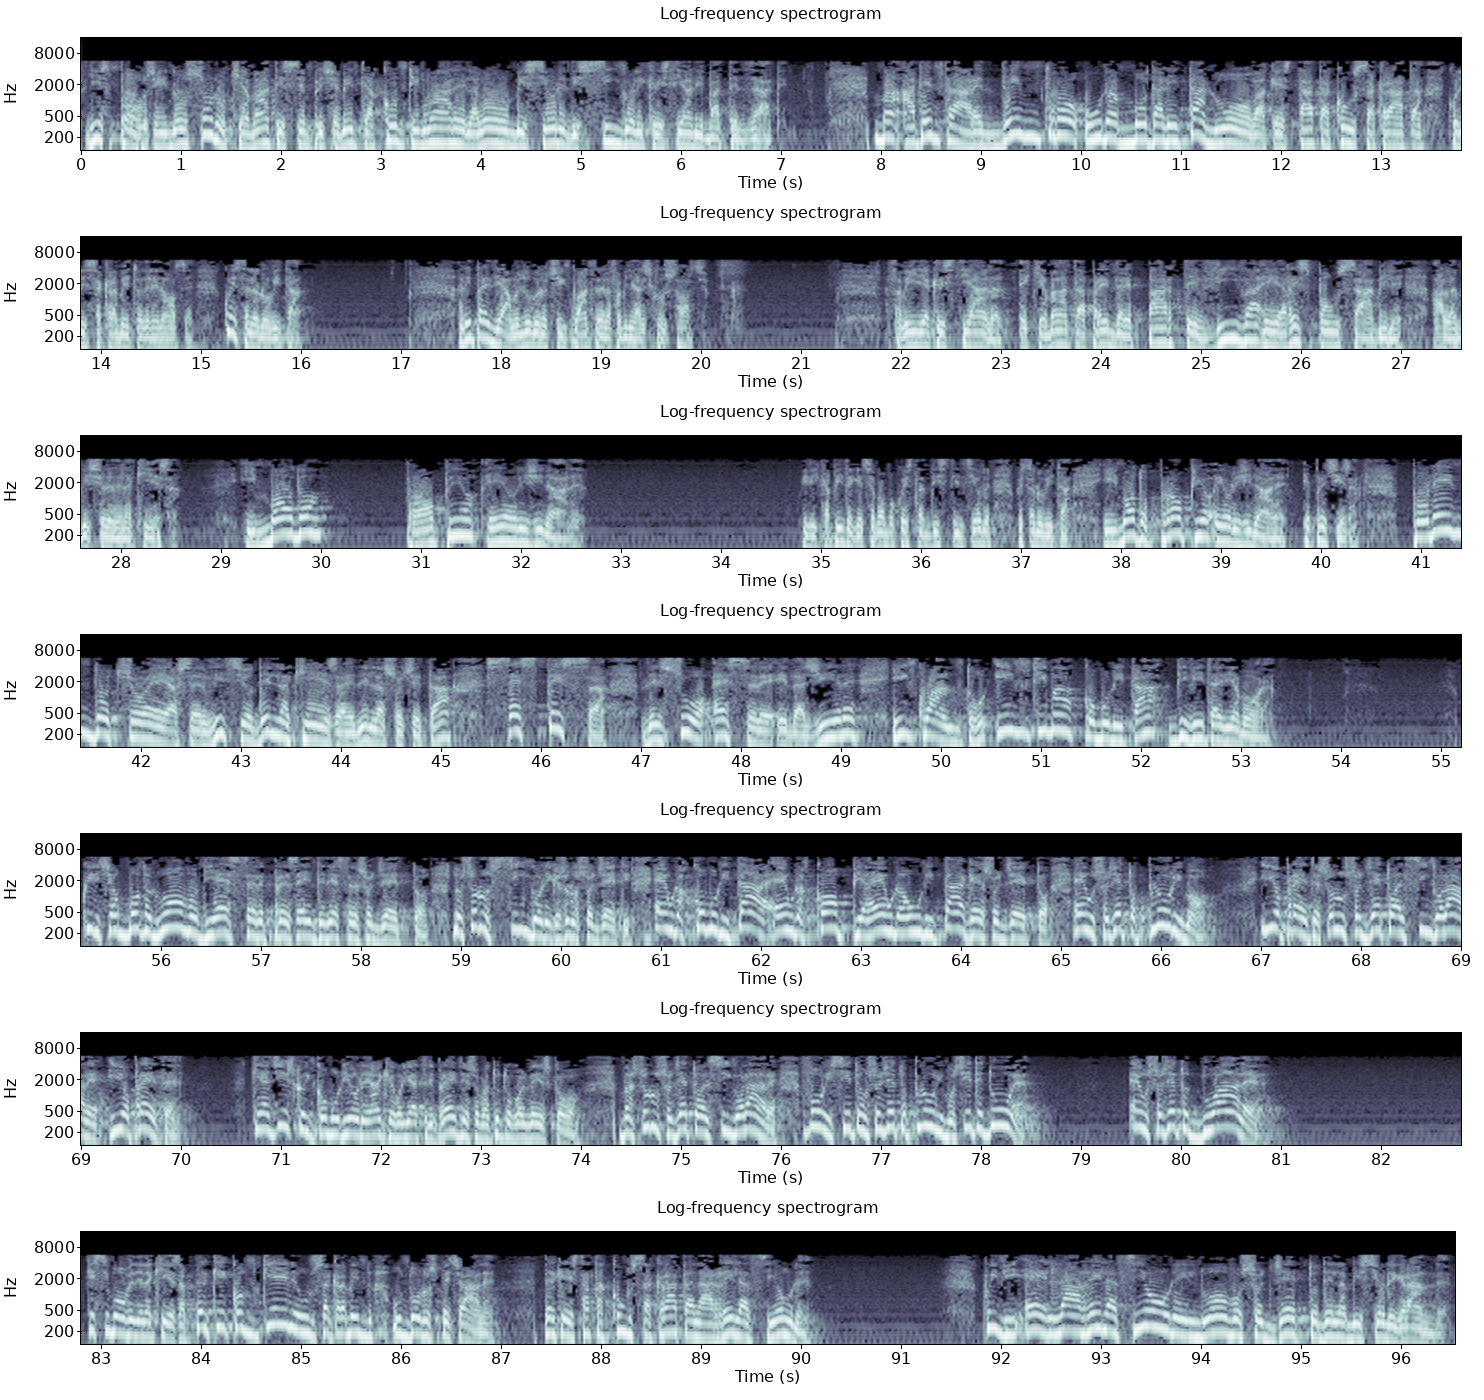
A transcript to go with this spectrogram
Gli sposi non sono chiamati semplicemente a continuare la loro missione di singoli cristiani battezzati, ma ad entrare dentro una modalità nuova che è stata consacrata con il sacramento delle nozze. Questa è la novità. Riprendiamo il numero 50 della familiare sconsorzio. La famiglia cristiana è chiamata a prendere parte viva e responsabile alla missione della Chiesa, in modo proprio e originale. Quindi capite che c'è proprio questa distinzione, questa novità, in modo proprio e originale e precisa, ponendo cioè a servizio della Chiesa e della società se stessa nel suo essere ed agire in quanto intima comunità di vita e di amore. Quindi c'è un modo nuovo di essere presente, di essere soggetto. Non sono singoli che sono soggetti, è una comunità, è una coppia, è una unità che è soggetto, è un soggetto plurimo. Io prete sono un soggetto al singolare, io prete, che agisco in comunione anche con gli altri preti e soprattutto col vescovo, ma sono un soggetto al singolare. Voi siete un soggetto plurimo, siete due. È un soggetto duale che si muove nella Chiesa, perché contiene un sacramento, un dono speciale, perché è stata consacrata la relazione. Quindi è la relazione il nuovo soggetto della missione grande.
